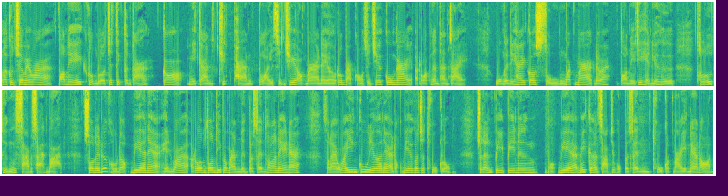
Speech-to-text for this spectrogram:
แล้วคุณเชื่อไหมว่า ตอนนี้กลุ่มโลจิสติกต่างๆ ก็มีการคิดแผนปล่อยสินเชื่อออกมาในรูปแบบของสินเชื่อกู้ง่าย รับเงินทันใจ วงเงินที่ให้ก็สูงมากๆนะว่า ตอนนี้ที่เห็นก็คือทะลุถึง3 0 0แสนบาท ส่วนในเรื่องของดอกเบี้ยเนี่ยเห็นว่าเริ่มต้นที่ประมาณ 1%เท่านั้นเองนะ แสดงว่ายิ่งกู้เยอะเนี่ยดอกเบี้ยก็จะถูกลง ฉะนั้นปีปีหนึ่งดอกเบี้ยไม่เกิน 36%ถูกกฎหมายอย่างแน่นอน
